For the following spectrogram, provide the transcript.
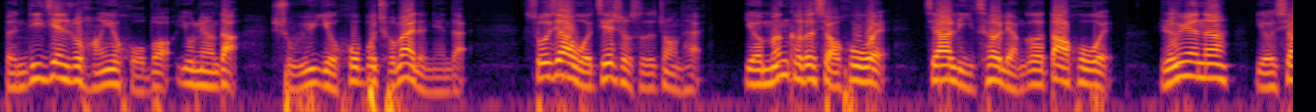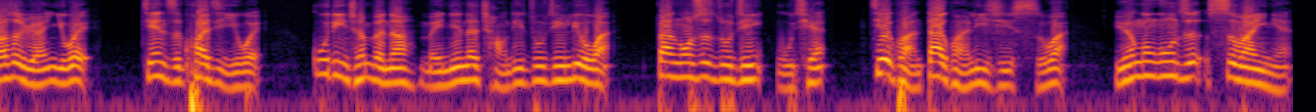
本地建筑行业火爆，用量大，属于有货不愁卖的年代。说下我接手时的状态：有门口的小护卫，加里侧两个大护卫，人员呢有销售员一位，兼职会计一位。固定成本呢，每年的场地租金六万，办公室租金五千，借款贷款利息十万，员工工资四万一年，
